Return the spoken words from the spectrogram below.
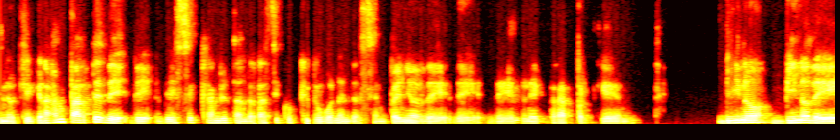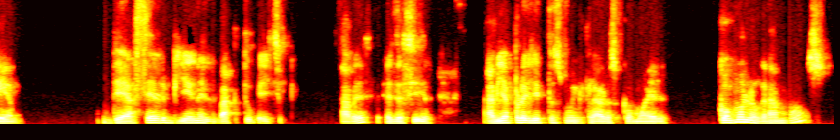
sino que gran parte de, de, ese cambio tan drástico que hubo en el desempeño de, de, de Electra, porque vino, vino de de hacer bien el back to basic, ¿sabes? Es decir, había proyectos muy claros como el, ¿cómo logramos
